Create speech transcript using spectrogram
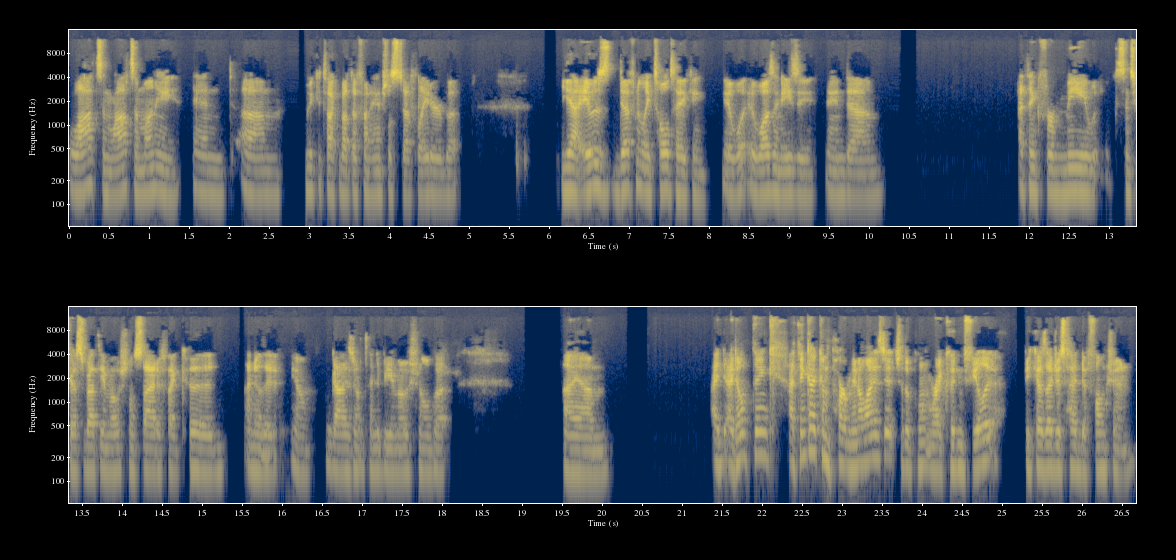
lots and lots of money, and um, we could talk about the financial stuff later, but yeah, it was definitely toll taking. It it wasn't easy, and um, I think for me, since you asked about the emotional side, if I could, I know that you know guys don't tend to be emotional, but I um I, I don't think I think I compartmentalized it to the point where I couldn't feel it because I just had to function.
